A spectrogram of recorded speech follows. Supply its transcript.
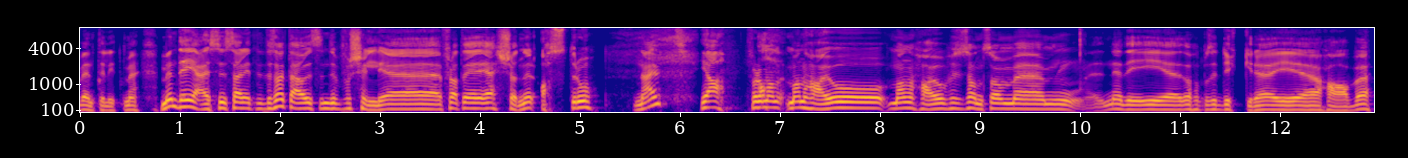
vente litt med. Men det jeg syns er litt interessant, er jo liksom de forskjellige For at jeg, jeg skjønner astronaut. Ja. For man, man, har jo, man har jo sånn som eh, nede i eh, si, dykkere i eh, havet.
